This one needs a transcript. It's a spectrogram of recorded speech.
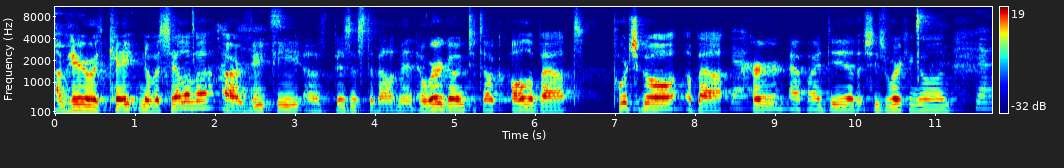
I'm here with Kate Novoselova, Hi, our guys. VP of Business Development, and we're going to talk all about Portugal, about Yeah. her app idea that she's working on, Yeah.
